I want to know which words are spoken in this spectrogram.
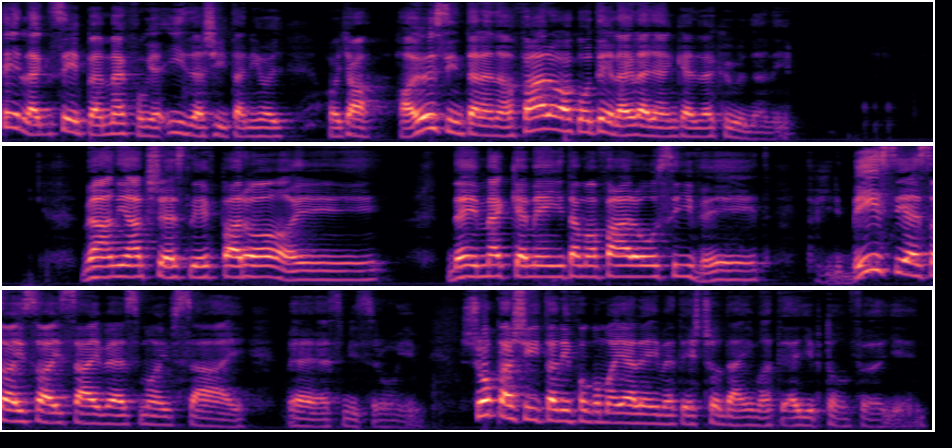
tényleg szépen meg fogja ízesíteni, hogy hogyha ha őszinte lenne a fára, akkor tényleg legyen kedve küldeni. Vániák se szlév paraj, de én megkeményítem a fáró szívét. Bészi ez szaj, szaj, szaj, vesz, majd száj, vesz, miszróim. Sokasítani fogom a jeleimet és csodáimat Egyiptom földjén.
